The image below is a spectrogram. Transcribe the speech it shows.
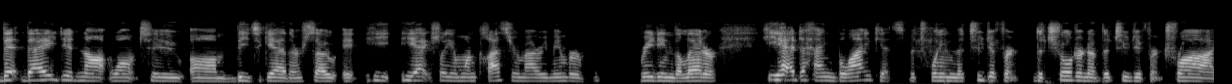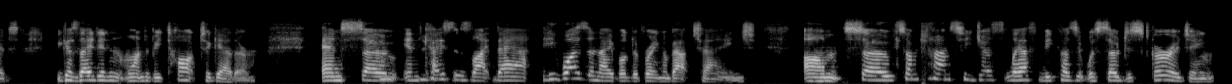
that they did not want to um, be together. So it, he he actually in one classroom, I remember reading the letter, he had to hang blankets between the two different the children of the two different tribes because they didn't want to be taught together. And so in mm-hmm. cases like that, he wasn't able to bring about change. Um, so sometimes he just left because it was so discouraging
